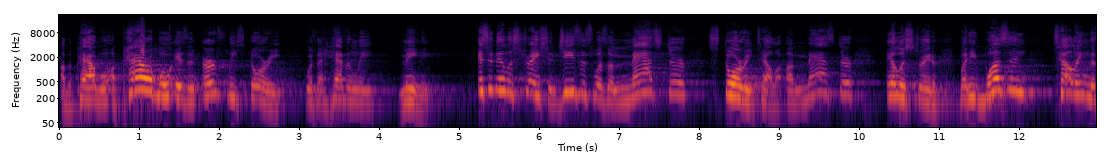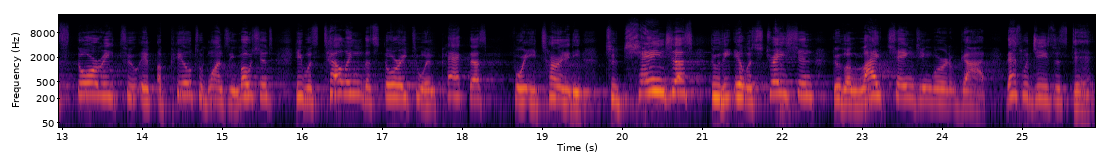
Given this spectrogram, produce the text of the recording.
of the parable. A parable is an earthly story with a heavenly meaning. It's an illustration. Jesus was a master storyteller, a master illustrator, but he wasn't telling the story to appeal to one's emotions. He was telling the story to impact us for eternity, to change us through the illustration, through the life changing word of God. That's what Jesus did.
